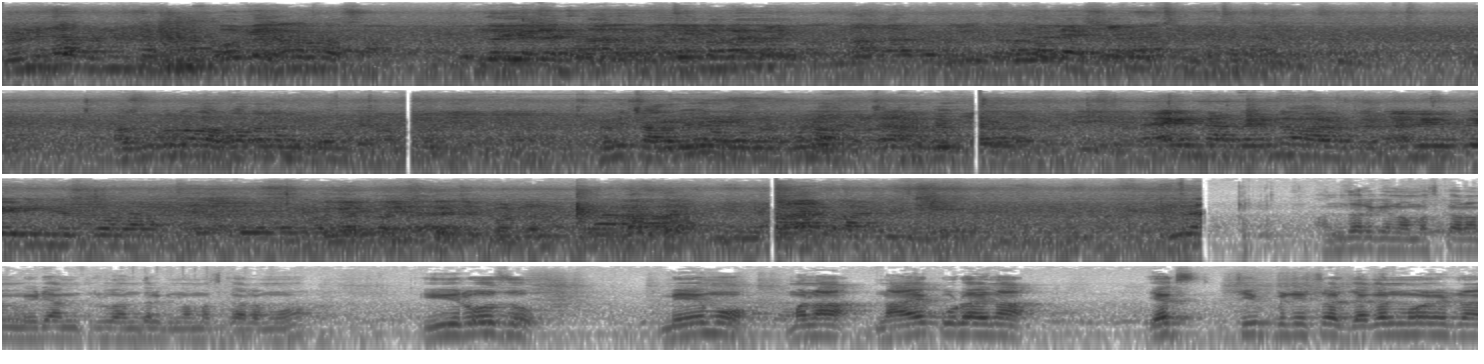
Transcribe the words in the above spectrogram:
రెండు నిమిషాలు రెండు నిమిషాలు. ఓకే. కొందరు ఏళ్ళ నిదానం హాస్పిటల్లో అబద్ధాలు మీకు ఫోన్ కానీ చాలా వేరు అందరికీ నమస్కారం. మీడియా మిత్రులందరికీ నమస్కారము. ఈరోజు మేము మన నాయకుడైన ex chief minister Jaganmohan Reddy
